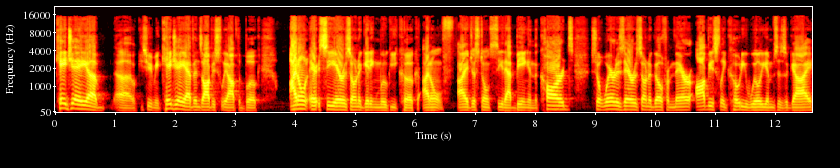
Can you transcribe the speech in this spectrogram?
KJ, uh, uh, excuse me, KJ Evans, obviously off the book. I don't see Arizona getting Mookie Cook. I don't. I just don't see that being in the cards. So where does Arizona go from there? Obviously, Cody Williams is a guy.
